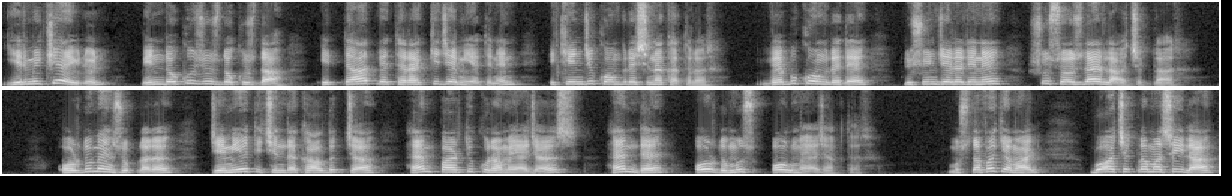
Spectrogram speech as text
22 Eylül 1909'da İttihat ve Terakki Cemiyeti'nin ikinci kongresine katılır ve bu kongrede düşüncelerini şu sözlerle açıklar. Ordu mensupları cemiyet içinde kaldıkça hem parti kuramayacağız hem de ordumuz olmayacaktır. Mustafa Kemal bu açıklamasıyla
